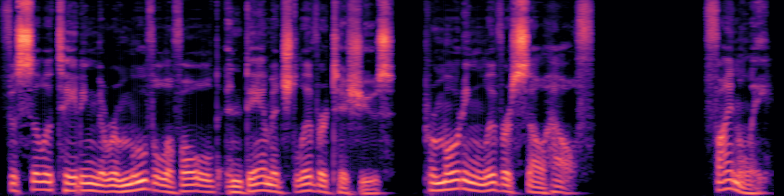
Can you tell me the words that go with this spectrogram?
facilitating the removal of old and damaged liver tissues, promoting liver cell health. Finally,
